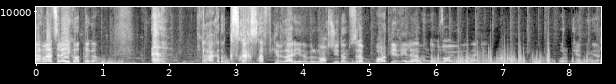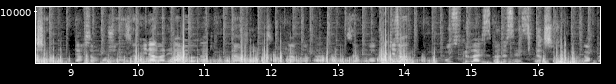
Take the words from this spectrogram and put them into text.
Rahmat sizlarga kattakon sizlar haqida qisqa qisqa fikrlaringizni bilmoqchi edim. Sizlar borib keldinglar bunda uzoq yo'llarda aka. Borib keldik yaxshi. yaxshimi mashinangiz qiynalmadinglarmi yo'lda aka? Komfort akajon o'z fikrlaringizni bildirsangiz. Yaxshi. yoqda.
